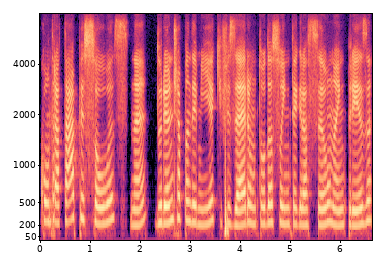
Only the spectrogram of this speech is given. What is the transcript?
contratar pessoas, né, durante a pandemia que fizeram toda a sua integração na empresa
